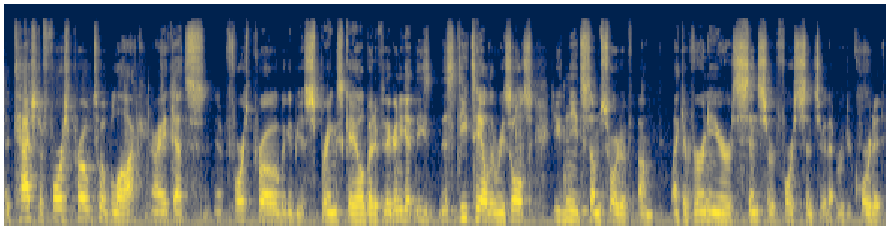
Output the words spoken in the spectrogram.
attached a force probe to a block. All right, that's a force probe. It could be a spring scale, but if they're going to get these this detailed the results, you'd need some sort of um, like a vernier sensor, force sensor that would record it,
